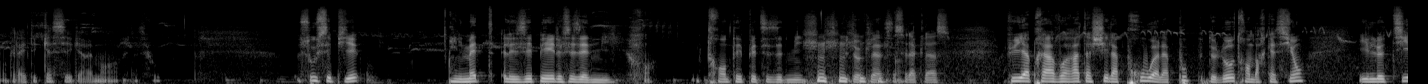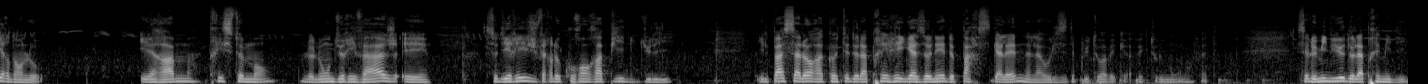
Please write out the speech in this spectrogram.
Donc elle a été cassée carrément. Putain, c'est fou. Sous ses pieds, ils mettent les épées de ses ennemis. 30 épées de ses ennemis. C'est plutôt classe. hein. C'est la classe. Puis, après avoir attaché la proue à la poupe de l'autre embarcation, ils le tirent dans l'eau. Il rame tristement le long du rivage et se dirige vers le courant rapide du lit. Il passe alors à côté de la prairie gazonnée de Parsgalen, là où ils étaient plutôt avec, tout le monde en fait. C'est le milieu de l'après-midi.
